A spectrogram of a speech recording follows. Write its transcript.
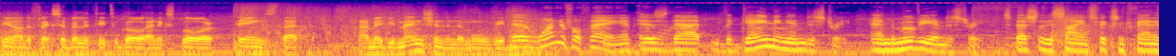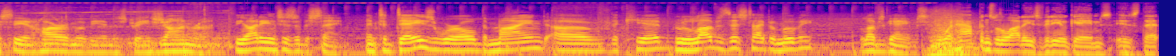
you know, the flexibility to go and explore things that are maybe mentioned in the movie. The wonderful thing is that the gaming industry and the movie industry, especially the science fiction, fantasy, and horror movie industry genre, the audiences are the same. In today's world, the mind of the kid who loves this type of movie loves games. What happens with a lot of these video games is that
